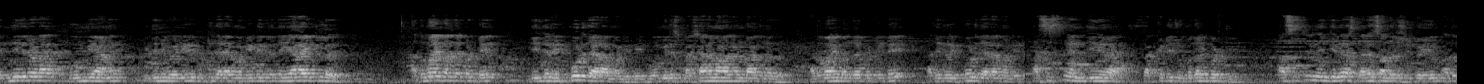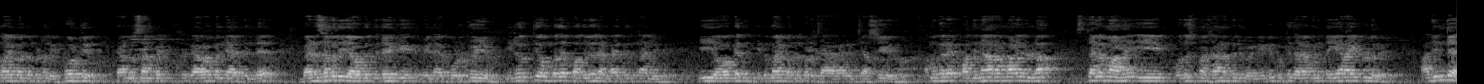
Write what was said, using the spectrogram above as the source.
എന്നിവരുടെ ഭൂമിയാണ് ഇതിന് വേണ്ടി വിട്ടുതരാൻ വേണ്ടിയിട്ട് ഇവർ തയ്യാറായിട്ടുള്ളത്. അതുമായി ബന്ധപ്പെട്ട് ഇതിന്റെ റിപ്പോർട്ട് തരാൻ വേണ്ടിയിട്ട് ഭൂമിയിൽ ശ്മശാനമാണ് ഉണ്ടാക്കുന്നത്. അതുമായി ബന്ധപ്പെട്ടിട്ട് അതിന്റെ റിപ്പോർട്ട് തരാൻ വേണ്ടിയിട്ട് അസിസ്റ്റന്റ് എഞ്ചിനീയറെ സെക്രട്ടറി ചുമതലപ്പെടുത്തി. അസിസ്റ്റന്റ് എഞ്ചിനീയർ സ്ഥലം സന്ദർശിക്കുകയും അതുമായി ബന്ധപ്പെട്ട റിപ്പോർട്ട് ഗ്രാമപഞ്ചായത്തിന്റെ ഭരണസമിതി യോഗത്തിലേക്ക് പിന്നെ കൊടുക്കുകയും ഇരുപത്തി ഒമ്പത് പതിനൊന്ന് രണ്ടായിരത്തി നാലിൽ ഈ യോഗം ഇതുമായി ബന്ധപ്പെട്ട കാര്യം ചർച്ച ചെയ്തു. നമുക്കറിയാം പതിനാറാം വാർഡിലുള്ള സ്ഥലമാണ് ഈ പൊതു ശ്മശാനത്തിന് വേണ്ടിയിട്ട് വേണ്ടി തയ്യാറായിട്ടുള്ളത്. അതിന്റെ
